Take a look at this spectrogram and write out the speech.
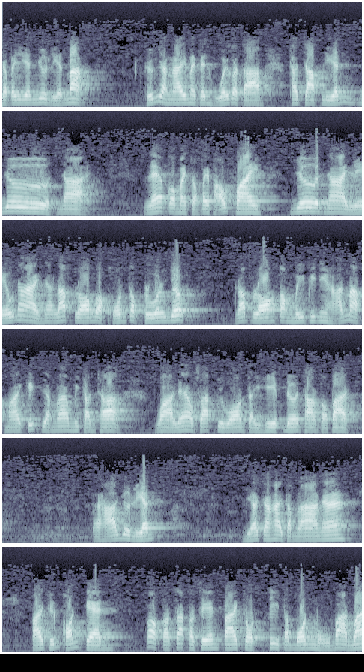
จะไปเรียนยืดเหรียญบ้างถึงยังไงไม่เป็นหวยก็ตาม ถ้าจับเหรียญยืดได้แล้วก็ไม่ต้องไปเผาไฟ ยืดได้เหลวได้นะรับรองว่าคนต้องกลัวเยอะ รับรองต้องมีพินิหารมากมายคิดอย่างแล้วมีชันชา ว่าแล้วซักจีวรใส่หีบเดินทางต่อไปไปหายืดเหรียญเดี๋ยวจะให้ตำรานะ ไปถึงขอนแก่น ก็กระซักกระเซนไปจดที่ตำบลหมู่บ้านไว้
